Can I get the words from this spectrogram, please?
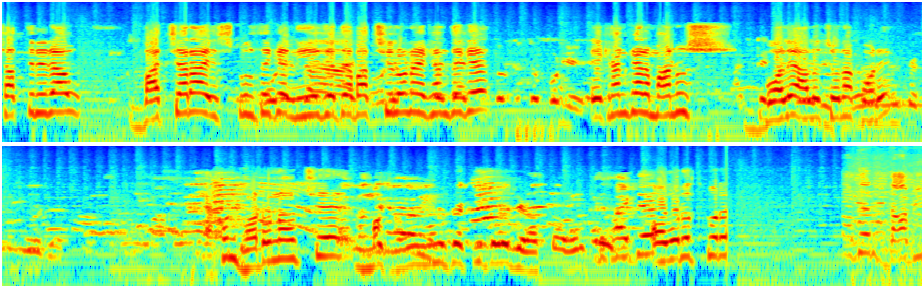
ছাত্রীরাও বাচ্চারা স্কুল থেকে নিয়ে যেতে পারছিল না এখান থেকে। এখানকার মানুষ বলে আলোচনা করে। এখন ঘটনা হচ্ছে অবরোধ করে? তাদের দাবি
